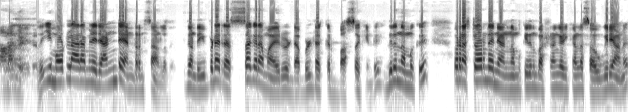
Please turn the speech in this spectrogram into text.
കാണാൻ കഴിയുന്നത് ഈ മോട്ടൽ ആരാമിന് രണ്ട് എൻട്രൻസ് ആണുള്ളത്. ഇതുണ്ട്. ഇവിടെ രസകരമായ ഒരു ഡബിൾ ഡെക്കർ ബസ് ഒക്കെ ഉണ്ട്. ഇതിൽ നമുക്ക് ഒരു റെസ്റ്റോറന്റ് തന്നെയാണ്. നമുക്ക് ഇതിന് ഭക്ഷണം കഴിക്കാനുള്ള സൗകര്യമാണ്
